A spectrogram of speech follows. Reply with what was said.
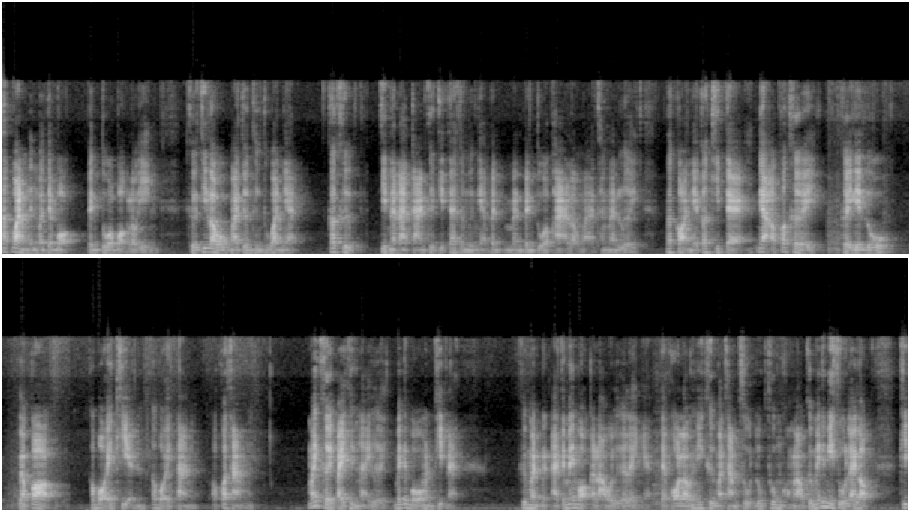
สักวันหนึ่งมันจะบอกเป็นตัวบอกเราเอง คือที่เรามาจนถึงทุกวันเนี้ยก็คือจินตนาการคือจิตใต้สำนึกเนี่ยเป็นมันเป็นตัวพาเรามาทั้งนั้นเลยเมื่อก่อนเนี่ยก็คิดแต่เนี่ยอ๊อฟก็เคยเคยเรียนรู้ แล้วก็เขาบอกให้เขียนเขาบอกให้ตั้งอ๊อฟก็ทำไม่เคยไปถึงไหนเลย ไม่ได้บอกว่ามันผิดนะคือมันอาจจะไม่เหมาะกับเราหรืออะไรเงี้ยแต่พอเรานี่คือมาทำสูตรลูกทุ่งของเรา คือไม่ได้มีสูตรอะไรหรอกคิด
